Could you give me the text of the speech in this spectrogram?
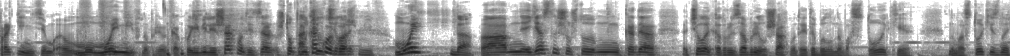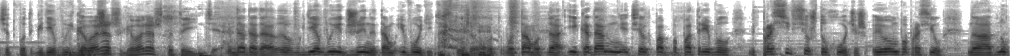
опрокинете. Мой миф, например, как появились шахматы, что А получил какой человек. ваш миф? Мой? Да. А, я слышал, что когда человек, который изобрел шахматы, это было на Востоке, на Востоке, значит, вот где вы... там Говорят, жи- говорят, что это Индия. да-да-да, э, где вы, джины, там и водитесь тоже. Вот, вот там вот, да. И когда человек по- по- потребовал, проси все, что хочешь. И он попросил на одну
